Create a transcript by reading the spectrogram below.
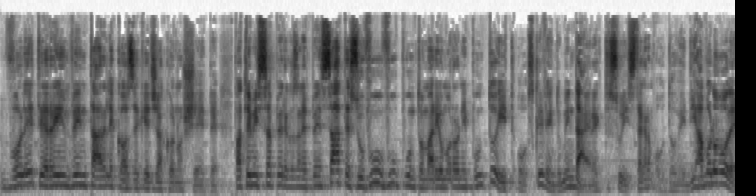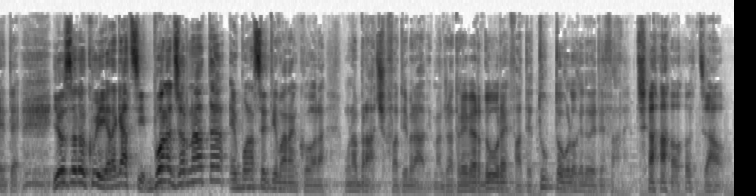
volete reinventare le cose che già conoscete. Fatemi sapere cosa ne pensate su www.mariomoroni.it o scrivendomi in direct su Instagram o dove diavolo volete. Io sono qui, ragazzi, buona giornata e buona settimana ancora. Un abbraccio, fate i bravi, mangiate le verdure, fate tutto quello che dovete fare. Ciao, ciao.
